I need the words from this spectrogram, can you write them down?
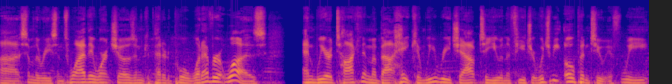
uh, some of the reasons why they weren't chosen, competitive pool, whatever it was, and we are talking to them about, hey, can we reach out to you in the future? Would you be open to if we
